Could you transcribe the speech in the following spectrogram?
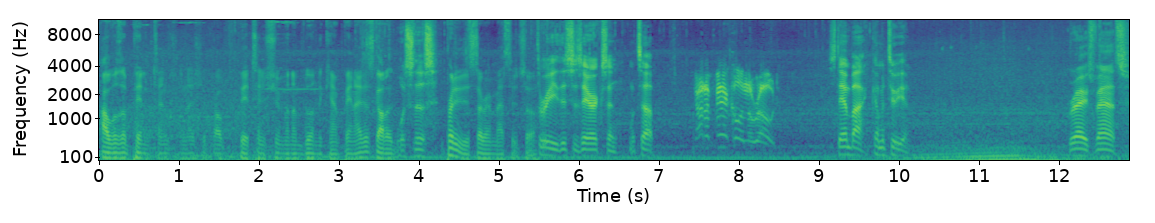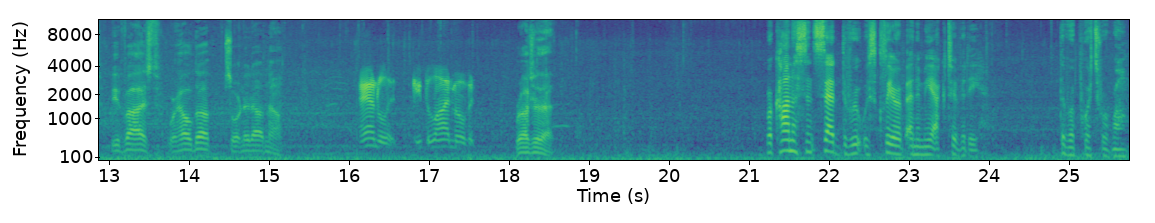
I wasn't paying attention. I should probably pay attention when I'm doing the campaign. I just got a What's this? pretty disturbing message, so. 3, this is Erickson. What's up? Got a vehicle in the road. Stand by. Coming to you. Graves, Vance, be advised. We're held up. Sorting it out now. Handle it. Keep the line moving. Roger that. Reconnaissance said the route was clear of enemy activity. The reports were wrong.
